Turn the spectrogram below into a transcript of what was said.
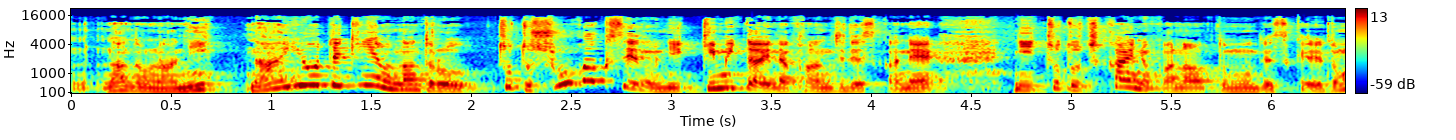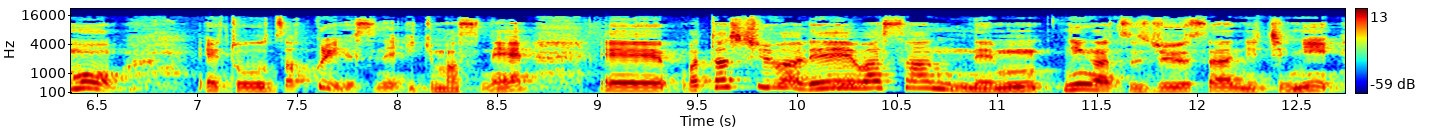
なんだろうな、に内容的にはなんだろう、ちょっと小学生の日記みたいな感じですかね、にちょっと近いのかなと思うんですけれども、えっ、と、ざっくりですね、いきますね。えー私は令和3年2月13日に、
